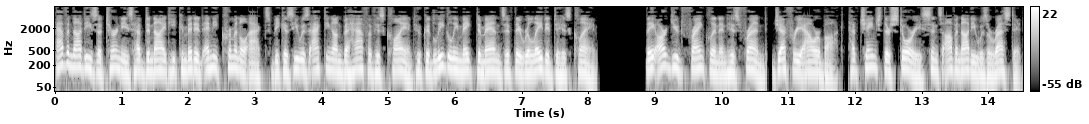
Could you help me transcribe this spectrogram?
Avenatti's attorneys have denied he committed any criminal acts because he was acting on behalf of his client who could legally make demands if they related to his claim. They argued Franklin and his friend, Jeffrey Auerbach, have changed their stories since Avenatti was arrested.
